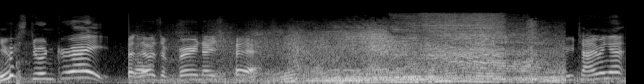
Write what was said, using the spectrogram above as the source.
He was doing great. That was a very nice pass. Are you timing it?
